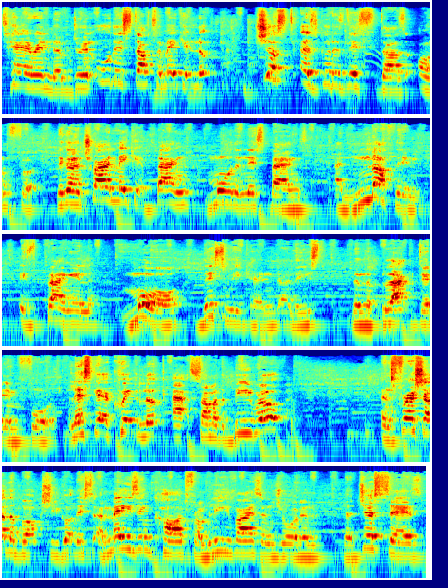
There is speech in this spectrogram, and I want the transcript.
tearing them, doing all this stuff to make it look just as good as this does on foot. They're gonna try and make it bang more than this bangs, and nothing is banging more this weekend at least than the black denim 4. Let's get a quick look at some of the B-roll. And fresh out the box, you got this amazing card from Levi's and Jordan that just says,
